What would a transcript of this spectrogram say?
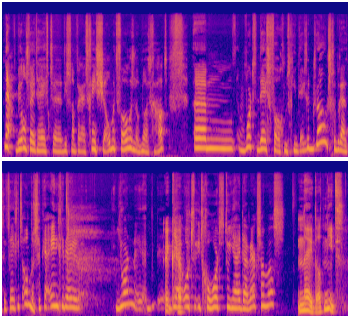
ja, bij ons weten heeft uh, Disneyland Parijs geen show met vogels, nog nooit gehad. Ehm, wordt deze vogel misschien tegen drones gebruikt of tegen iets anders? Heb jij enig idee, Jorn? Heb jij ooit zoiets gehoord toen jij daar werkzaam was? Nee, dat niet.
